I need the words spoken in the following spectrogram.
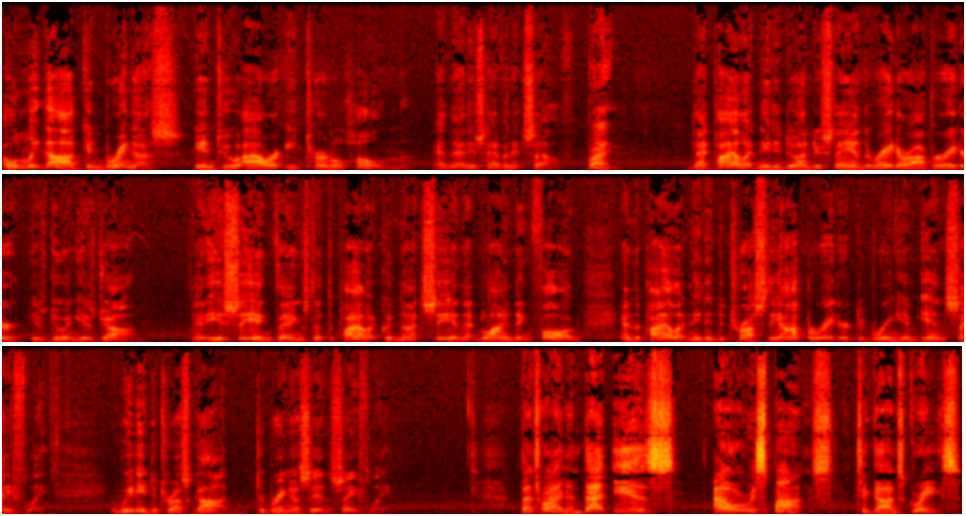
Only God can bring us into our eternal home, and that is heaven itself. Right. That pilot needed to understand the radar operator is doing his job. And he's seeing things that the pilot could not see in that blinding fog. And the pilot needed to trust the operator to bring him in safely. We need to trust God to bring us in safely. That's right. And that is our response to God's grace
